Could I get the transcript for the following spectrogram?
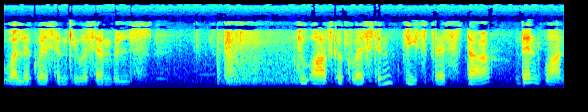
while the question queue assembles. To ask a question, please press star, then one.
